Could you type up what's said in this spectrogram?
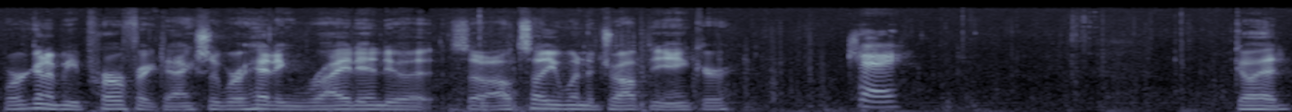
we're, we're gonna be perfect. Actually, we're heading right into it. So I'll tell you when to drop the anchor. Okay. Go ahead.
